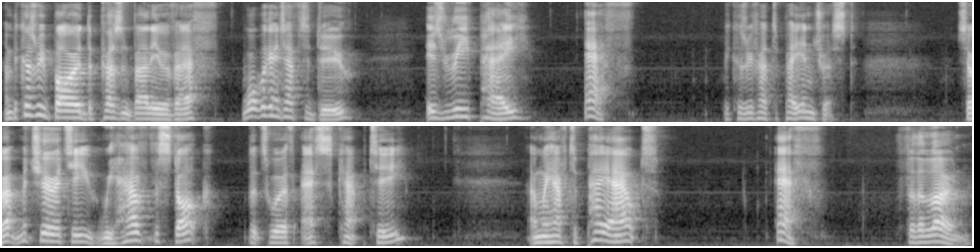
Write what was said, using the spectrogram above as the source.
And because we borrowed the present value of F, what we're going to have to do is repay F because we've had to pay interest. So at maturity, we have the stock that's worth S cap T, and we have to pay out F for the loan.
